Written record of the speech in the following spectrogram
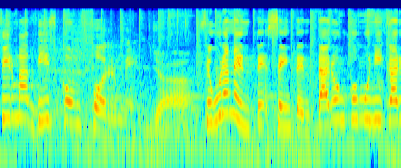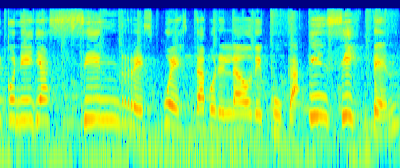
firma disconforme. Ya. Seguramente se intentaron comunicar con ella sin respuesta por el lado de Cuca. Insisten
